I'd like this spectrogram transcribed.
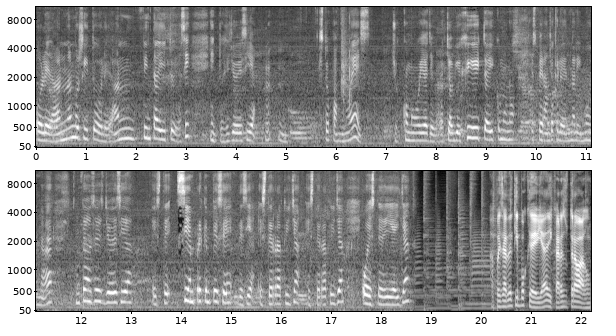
o le daban un almorcito o le daban un pintadito y así. Entonces yo decía, mm, mm, esto para mí no es. Yo cómo voy a llegar aquí a viejita y como no, esperando que le den una limosna. Entonces yo decía, este, siempre que empecé decía, este rato y ya, este rato y ya, o este día y ya. A pesar del tiempo que debía dedicar a su trabajo,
